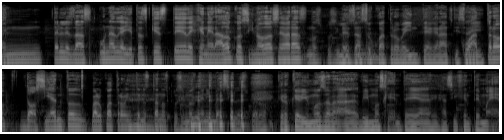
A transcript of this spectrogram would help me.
repente les das unas galletas que este degenerado cocinó 12 horas, nos pusimos Les da una- su 420 gratis ahí. 4, 200, ¿cuál 420 en esta? Nos pusimos bien imbéciles, pero... Creo que vimos, vimos gente, así gente muerta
